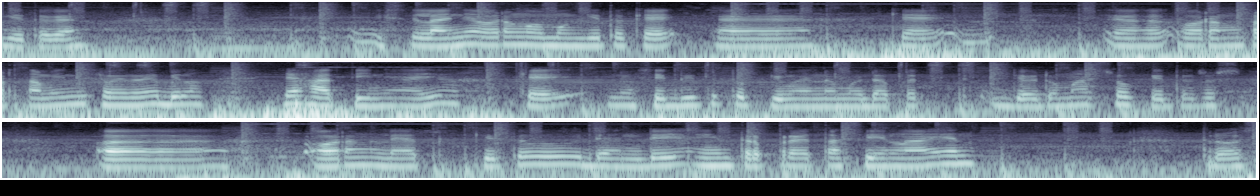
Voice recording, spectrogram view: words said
gitu kan. Istilahnya orang ngomong gitu kayak eh, kayak eh, orang pertama ini sebenarnya bilang ya hatinya ya kayak masih ditutup gimana mau dapet jodoh masuk gitu. Terus eh, orang lihat gitu dan dia interpretasi lain. Terus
